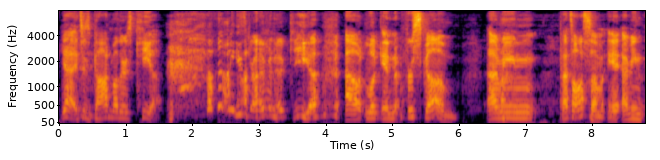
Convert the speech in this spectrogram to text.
Yeah, it's his godmother's Kia. He's driving a Kia out looking for scum. I mean, that's awesome. I mean,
